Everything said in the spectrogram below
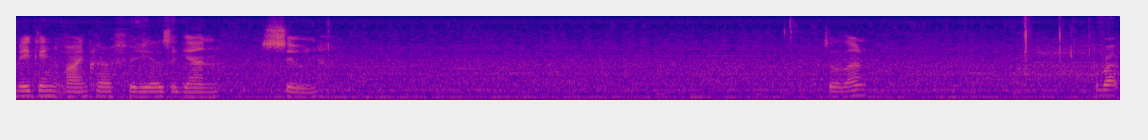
making Minecraft videos again soon. Till then, goodbye.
